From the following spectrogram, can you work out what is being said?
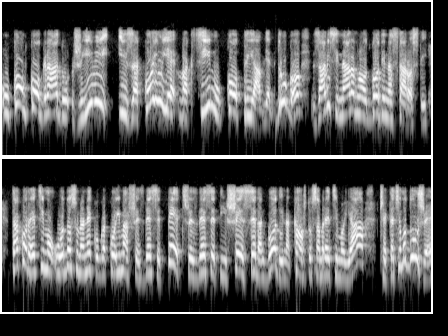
u kom ko gradu živi i za koju je vakcinu ko prijavljen. Drugo, zavisi naravno od godina starosti. Tako recimo u odnosu na nekoga ko ima 65, 66, 7 godina, kao što sam recimo ja, čekat ćemo duže.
